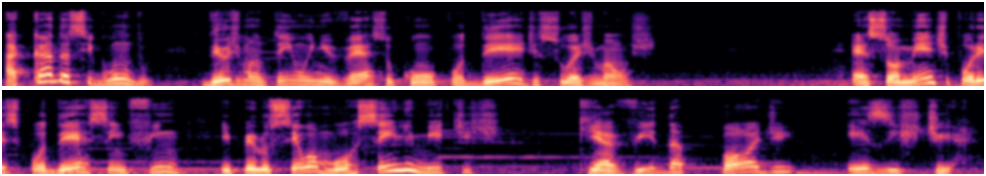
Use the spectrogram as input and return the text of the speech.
A cada segundo, Deus mantém o universo com o poder de suas mãos. É somente por esse poder sem fim e pelo seu amor sem limites que a vida pode existir.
